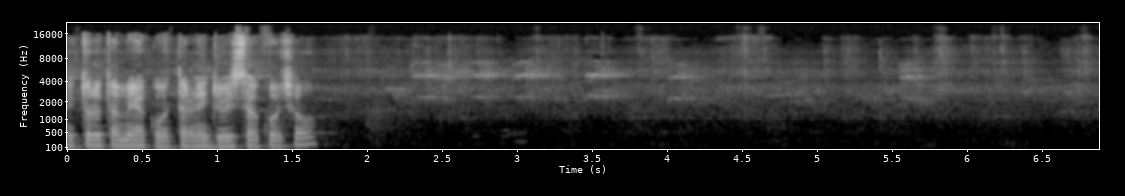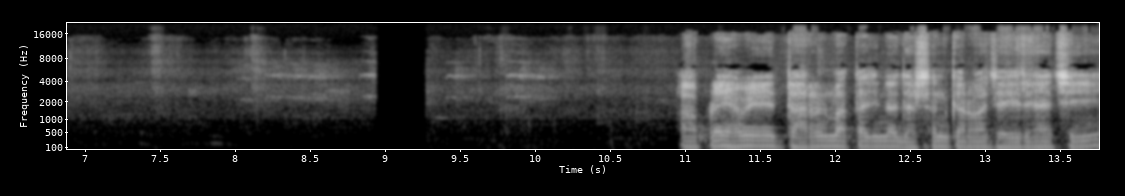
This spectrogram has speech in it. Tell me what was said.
મિત્રો, તમે આ કોતરણી જોઈ શકો છો. આપણે હવે ધારણ માતાજીના દર્શન કરવા જઈ રહ્યા છીએ.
